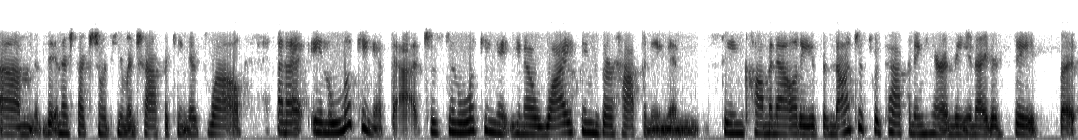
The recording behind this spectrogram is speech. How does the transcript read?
um, the intersection with human trafficking as well. And I, in looking at that, just in looking at you know why things are happening and seeing commonalities of not just what's happening here in the United States, but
